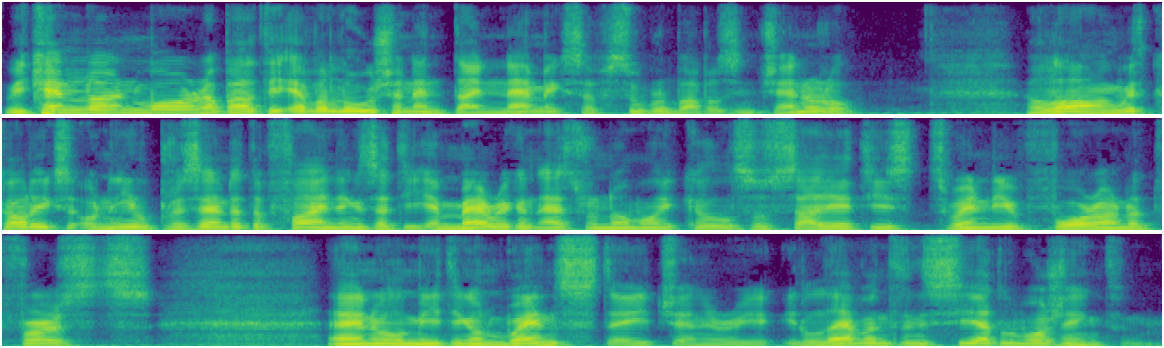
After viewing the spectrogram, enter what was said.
We can learn more about the evolution and dynamics of superbubbles in general. Along with colleagues, O'Neill presented the findings at the American Astronomical Society's 2401st annual meeting on Wednesday, January 11th in Seattle, Washington.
